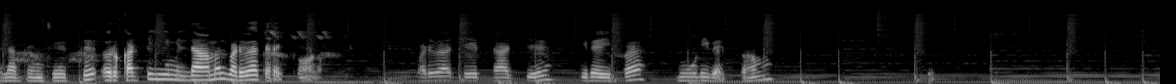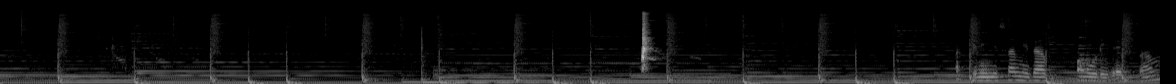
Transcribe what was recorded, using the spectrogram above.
எல்லாத்தையும் சேர்த்து ஒரு கட்டியும் இல்லாமல் வடிவாக கிடைக்கணும் வடிவாக சேர்த்தாச்சு. இதை இப்போ மூடி வைப்போம். பத்து நிமிஷம் இதை மூடி வைப்போம்.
